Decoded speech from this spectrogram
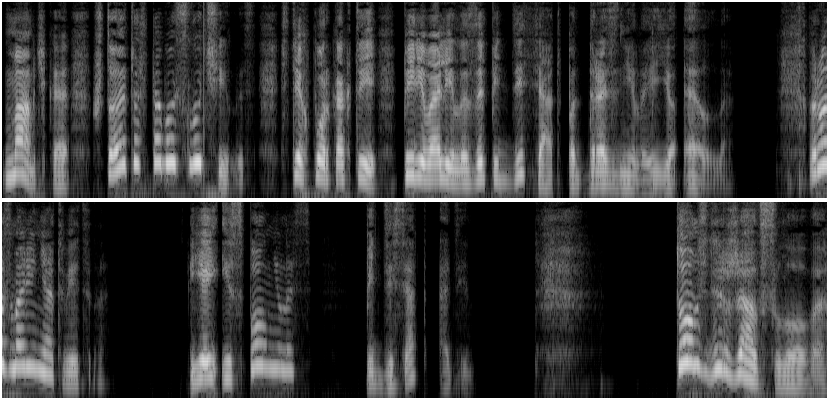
«Мамочка, что это с тобой случилось с тех пор, как ты перевалила за пятьдесят?» — поддразнила ее Элла. Розмари не ответила. Ей исполнилось пятьдесят один. Том сдержал слово.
